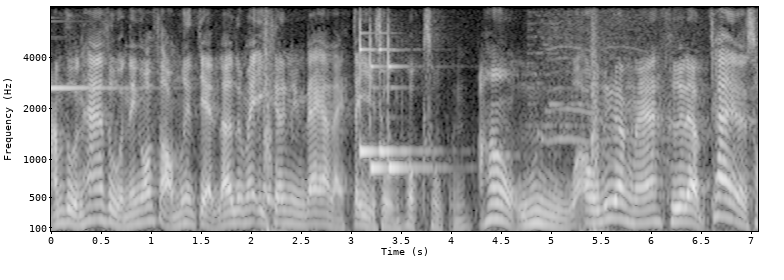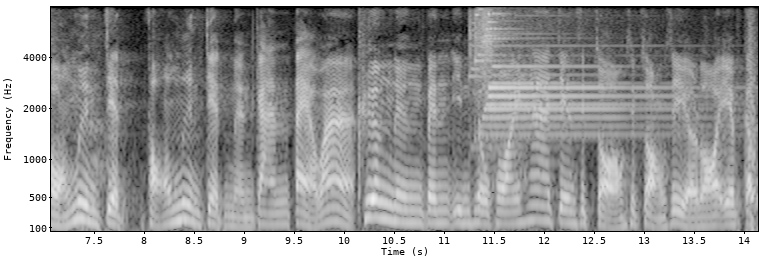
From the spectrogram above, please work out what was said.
3050 ในงบ 27,000 แล้วรู้ไหมอีกเครื่องหนึงได้อะไร 4060อ้าวอู้หูเอาเรื่องนะ คือแบบใช่ 27,000 27,000 เหมือนกัน แต่ว่าเครื่องหนึ่งเป็น Intel Core i5 Gen 12 12 400F กับ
